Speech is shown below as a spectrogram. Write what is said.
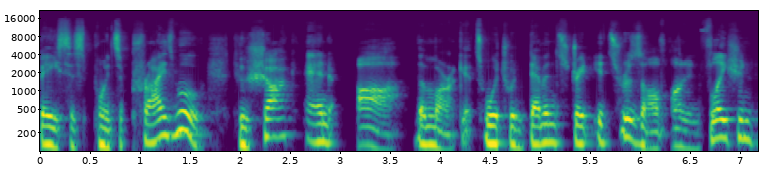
basis point surprise move to shock and awe the markets, which would demonstrate its resolve on inflation.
